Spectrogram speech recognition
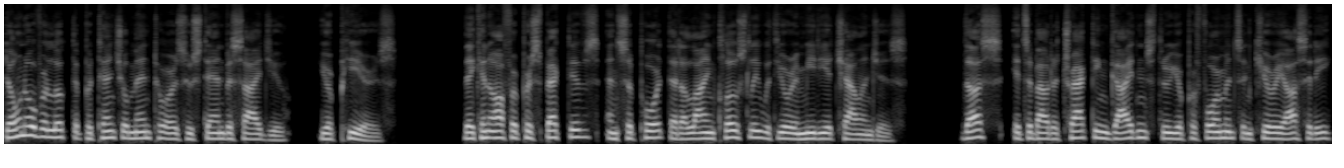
Don't overlook the potential mentors who stand beside you, your peers. They can offer perspectives and support that align closely with your immediate challenges. Thus, it's about attracting guidance through your performance and curiosity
